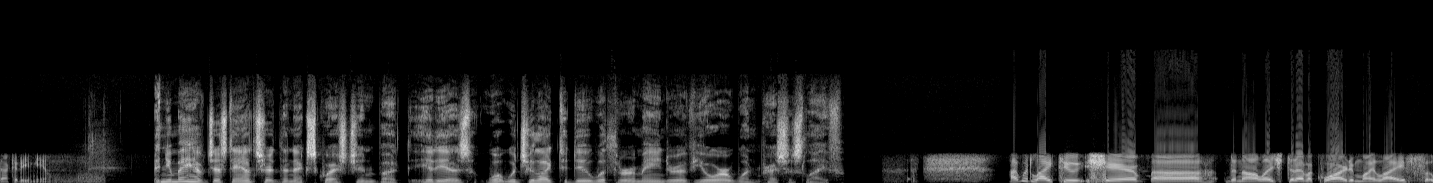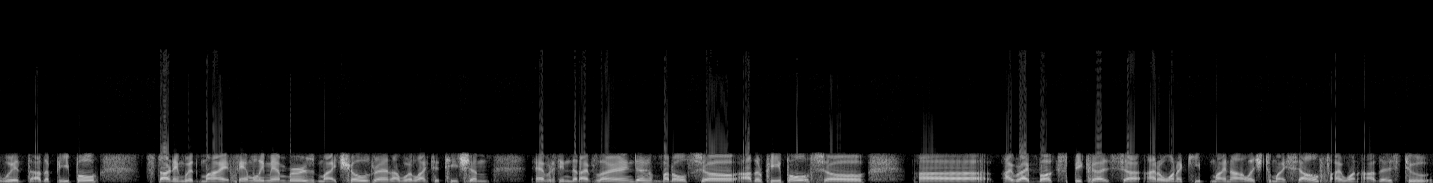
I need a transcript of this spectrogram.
academia. And you may have just answered the next question, but it is what would you like to do with the remainder of your one precious life? I would like to share uh, the knowledge that I've acquired in my life with other people, starting with my family members, my children. I would like to teach them everything that I've learned, but also other people. So uh, I write books because uh, I don't want to keep my knowledge to myself. I want others to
